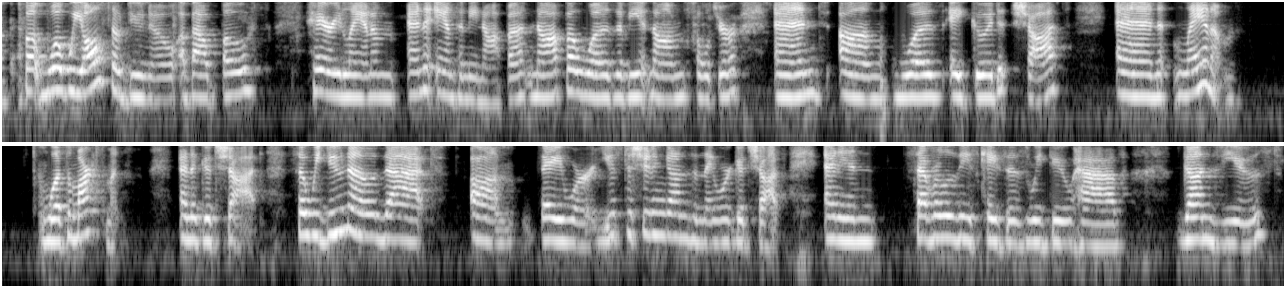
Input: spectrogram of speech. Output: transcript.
okay. But what we also do know about both Harry Lanham and Anthony Napa, Napa was a Vietnam soldier and um, was a good shot, and Lanham was a marksman and a good shot. So we do know that um, they were used to shooting guns and they were good shots. And in several of these cases, we do have guns used.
